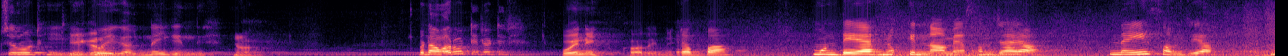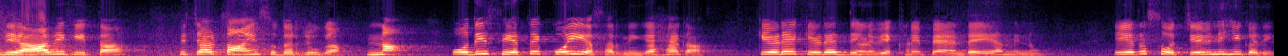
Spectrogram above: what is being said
ਚਲੋ ਠੀਕ ਹੈ ਕੋਈ ਗੱਲ ਨਹੀਂ ਕਹਿੰਦੀ। ਹਾਂ। ਬਣਾਵਾ ਰੋਟੀ ਰੋਟੀ ਕੋਈ ਨਹੀਂ ਖਾ ਲੈਨੇ ਰੱਬਾ ਮੁੰਡੇ ਐ ਨੂੰ ਕਿੰਨਾ ਮੈਂ ਸਮਝਾਇਆ? ਨਹੀਂ ਸਮਝਿਆ। ਵਿਆਹ ਵੀ ਕੀਤਾ ਵੀ ਚੱਲ ਤਾਂ ਹੀ ਸੁਧਰ ਜੂਗਾ। ਨਾ ਉਹਦੀ ਸਿਹਤ ਤੇ ਕੋਈ ਅਸਰ ਨਹੀਂਗਾ ਹੈਗਾ। ਕਿਹੜੇ ਕਿਹੜੇ ਦਿਨ ਵੇਖਣੇ ਪੈਣ ਡਏ ਆ ਮੈਨੂੰ? ਇਹ ਤਾਂ ਸੋਚੇ ਵੀ ਨਹੀਂ ਕਦੀ।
